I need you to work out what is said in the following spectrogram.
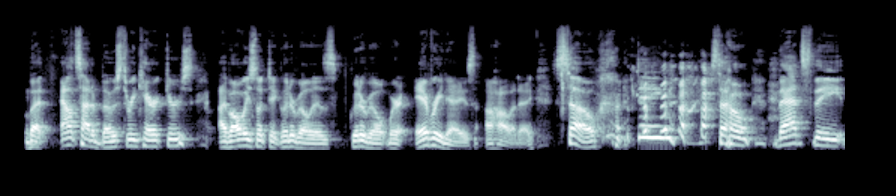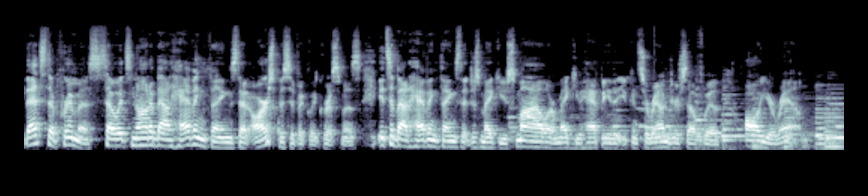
Mm-hmm. But outside of those three characters, I've always looked at Glitterville as Glitterville, where every day is a holiday. So, ding. so that's the that's the premise. So it's not about having things that are specifically Christmas. It's about having things that just make you smile or make you happy that you can surround yourself with all year round.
